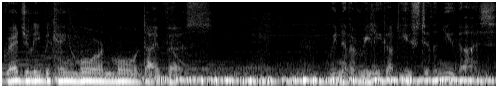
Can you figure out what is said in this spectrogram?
gradually became more and more diverse. Really got used to the new guys.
